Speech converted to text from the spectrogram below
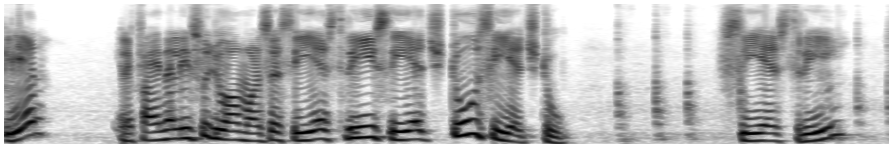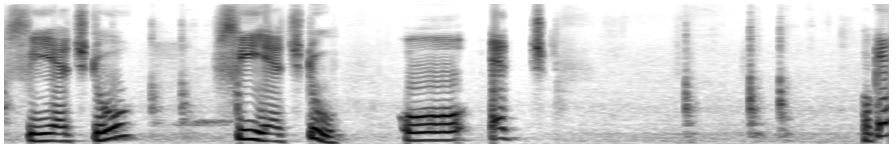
ક્લિયર એટલે ફાઇનલી શું જોવા મળશે C H three C H two C H two C H three C H two C H two O H okay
